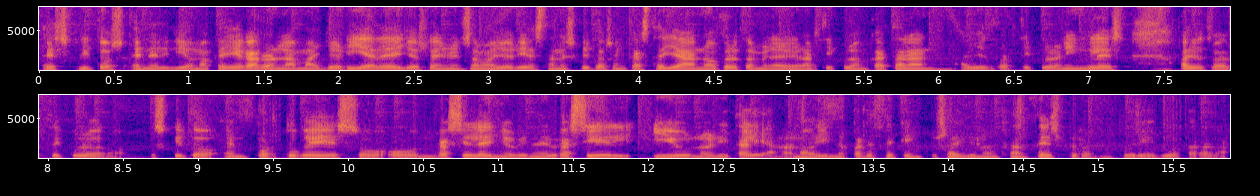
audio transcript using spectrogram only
escritos en el idioma que llegaron. La mayoría de ellos, la inmensa mayoría, están escritos en castellano, pero también hay un artículo en catalán, hay otro artículo en inglés, hay otro artículo escrito en portugués o, en brasileño, viene de Brasil, y uno en italiano, ¿no? Y me parece que incluso hay uno en francés, pero no podría equivocar ahora.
